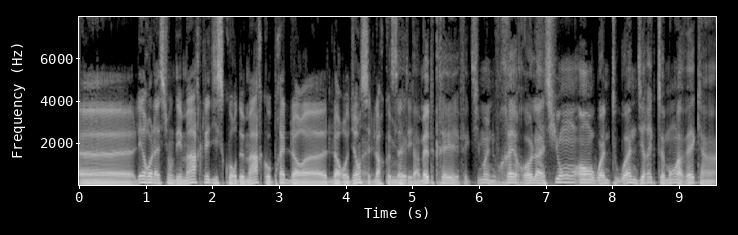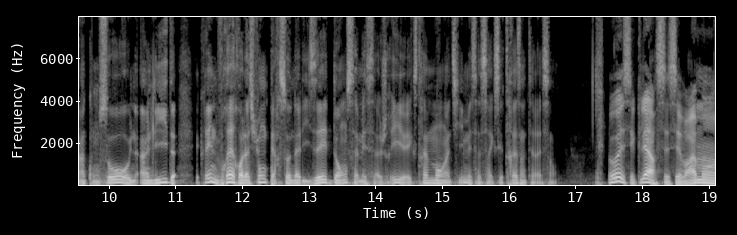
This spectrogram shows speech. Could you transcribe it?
euh, les relations des marques, les discours de marque auprès de leur, euh, de leur audience et de leur communauté. Ça permet de créer effectivement une vraie relation en one-to-one directement avec un, conso, un lead, et créer une vraie relation personnalisée dans sa messagerie extrêmement intime. Et ça, c'est vrai que c'est très intéressant. Oui, c'est clair, c'est vraiment.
